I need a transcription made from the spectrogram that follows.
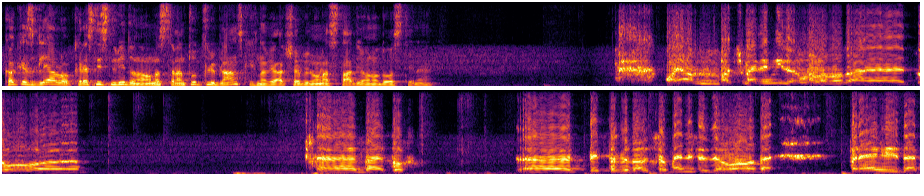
Kaj je izgledalo, ker res nisem videl na ono stran, tudi ljubljanskih navijačev je bilo na stadionu dosti. Ne? Ja, pač meni ni delovalo, no, da je to. Uh, da je to. Uh, 500 gledalcev, meni se je zdelo, da je prej, da je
